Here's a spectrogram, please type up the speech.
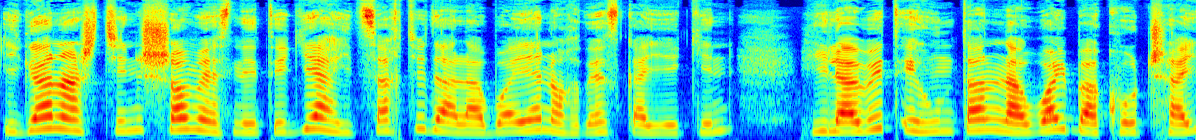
Igan hastin somez netegia hitzartu da laboaien ordezkaiekin, hilabet ehuntan laboai bako txai,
